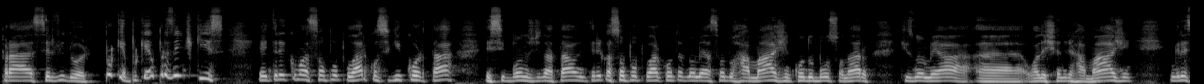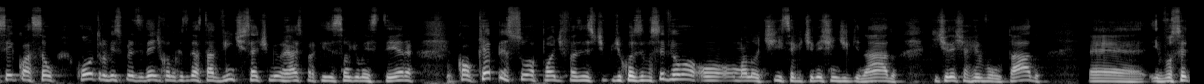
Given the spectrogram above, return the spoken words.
para servidor. Por quê? Porque o presidente quis. Eu entrei com uma ação popular, consegui cortar esse bônus de Natal. Entrei com ação popular contra a nomeação do Ramagem, quando o Bolsonaro quis nomear ah, o Alexandre Ramagem. Ingressei com ação contra o vice-presidente, quando quis gastar 27 mil reais para aquisição de uma esteira. Qualquer pessoa pode fazer esse tipo de coisa. Se você vê uma, uma notícia que te deixa indignado, que te deixa revoltado, é, e você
